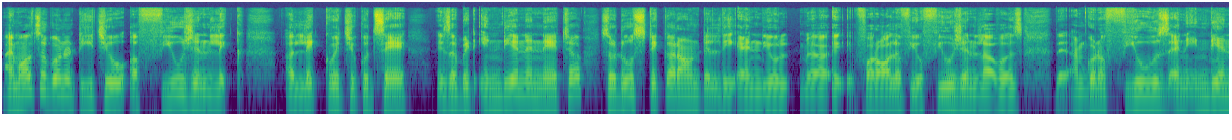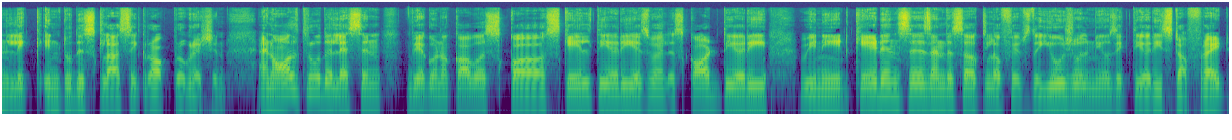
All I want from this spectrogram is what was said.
I'm also going to teach you a fusion lick, a lick which you could say is a bit Indian in nature. So do stick around till the end. You'll uh, for all of you fusion lovers, I'm going to fuse an Indian lick into this classic rock progression. And all through the lesson, we are going to cover uh, scale theory as well as chord theory. We need cadences and the circle of fifths, the usual music theory stuff, right?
